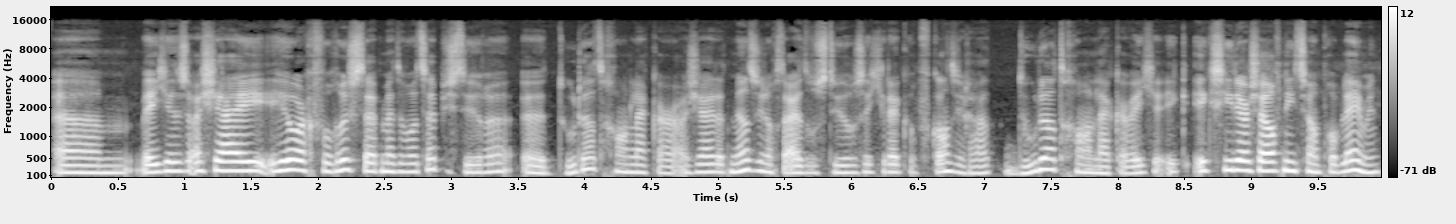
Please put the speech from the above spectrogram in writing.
Um, weet je, dus als jij heel erg veel rust hebt met een WhatsAppje sturen, uh, doe dat gewoon lekker. Als jij dat mailtje nog uit wil sturen, zodat je lekker op vakantie gaat, doe dat gewoon lekker. Weet je, ik, ik zie daar zelf niet zo'n probleem in.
